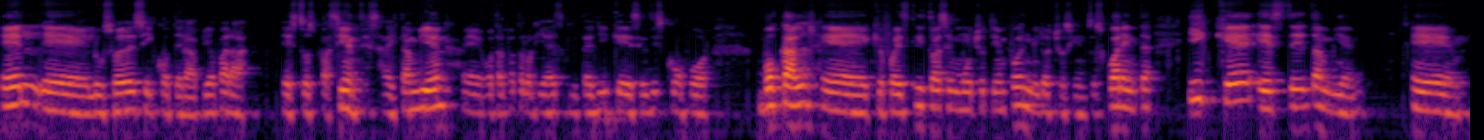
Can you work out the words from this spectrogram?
el, eh, uso de psicoterapia para estos pacientes. Hay también eh, otra patología descrita allí que es el disconfort vocal, eh, que fue escrito hace mucho tiempo, en 1840, y que este también eh,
